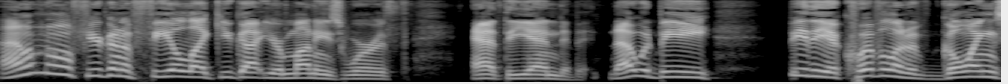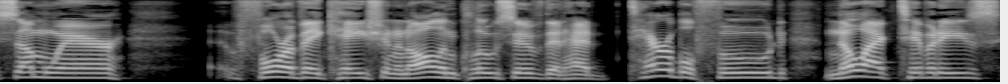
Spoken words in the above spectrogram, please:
I don't know if you're going to feel like you got your money's worth at the end of it. That would be be the equivalent of going somewhere for a vacation, an all inclusive that had terrible food, no activities,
